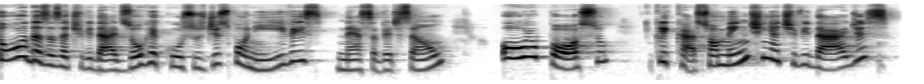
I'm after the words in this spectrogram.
todas as atividades ou recursos disponíveis nessa versão, ou eu posso clicar somente em atividades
